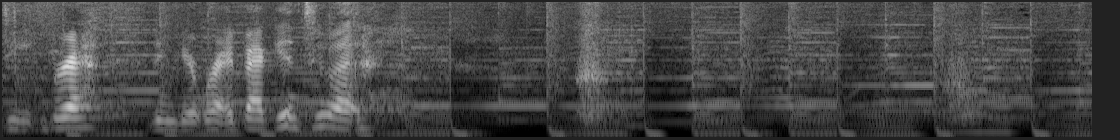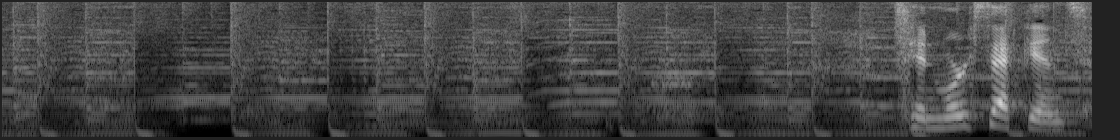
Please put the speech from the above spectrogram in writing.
Deep breath, then get right back into it. 10 more seconds.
